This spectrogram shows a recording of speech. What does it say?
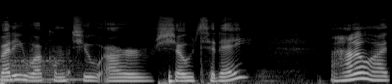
Everybody, welcome to our show today. Ahanu, I,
